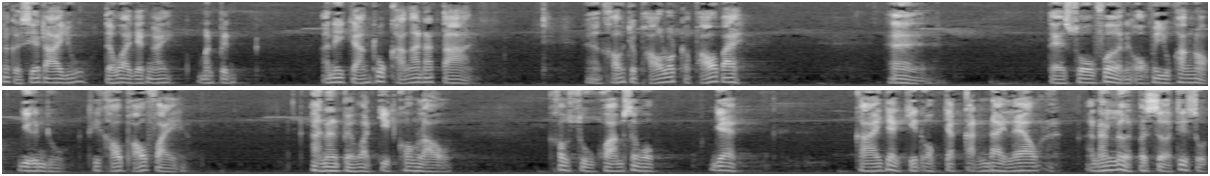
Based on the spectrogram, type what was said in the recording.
มันก็เสียดายอยู่ แต่ว่ายังไงมันเป็นอันนี้จางทุกขังอนัตตาเขาจะเผารถก็เผาไปแต่โซเฟอร์เนี่ยออกมาอยู่ข้างนอก ยืนอยู่ ที่เขาเผาไฟ อันนั้นแปลว่าจิตของเรา เข้าสู่ความสงบ แยกกายแยกจิตออกจากกันได้แล้วอันนั้นเลิศประเสริฐที่สุด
